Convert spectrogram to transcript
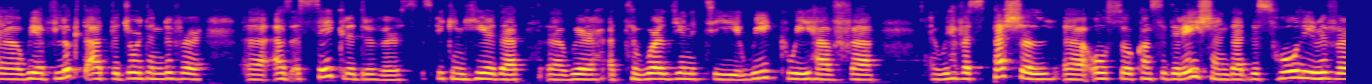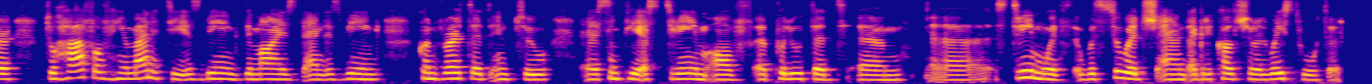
uh, we have looked at the Jordan River uh, as a sacred river. Speaking here that uh, we're at the World Unity Week, we have uh, we have a special uh, also consideration that this holy river to half of humanity is being demised and is being converted into uh, simply a stream of polluted um, stream with with sewage and agricultural wastewater.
